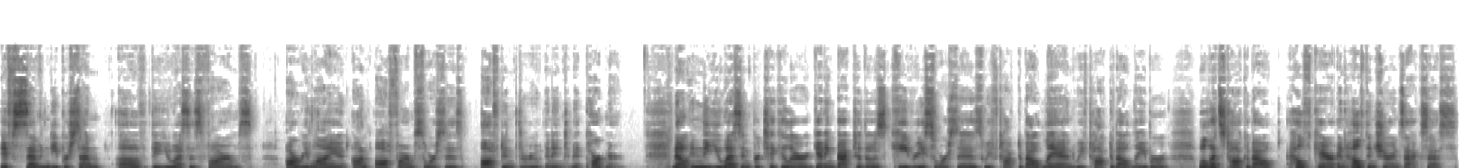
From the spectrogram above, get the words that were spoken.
If 70% of the US's farms are reliant on off farm sources, often through an intimate partner. Now, in the US in particular, getting back to those key resources, we've talked about land, we've talked about labor. Well, let's talk about healthcare and health insurance access.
